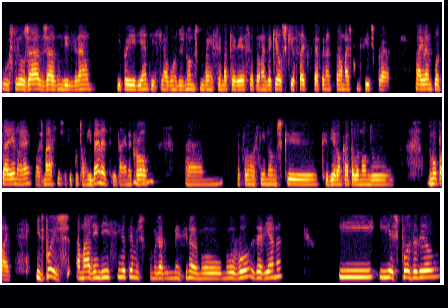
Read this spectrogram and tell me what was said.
o Estoril Jazz, Jazz no dia de verão e por aí adiante, e sim alguns dos nomes que me vêm sempre à cabeça, pelo menos aqueles que eu sei que certamente serão mais conhecidos para, para a grande plateia, não é? Para as massas, tipo o Tony Bennett, a Diana Krall, uhum. um, foram assim nomes que, que vieram cá pela mão do, do meu pai. E depois, à margem disso, ainda temos, como eu já mencionei, o meu, meu avô, Zé Viana, e, e a esposa dele,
